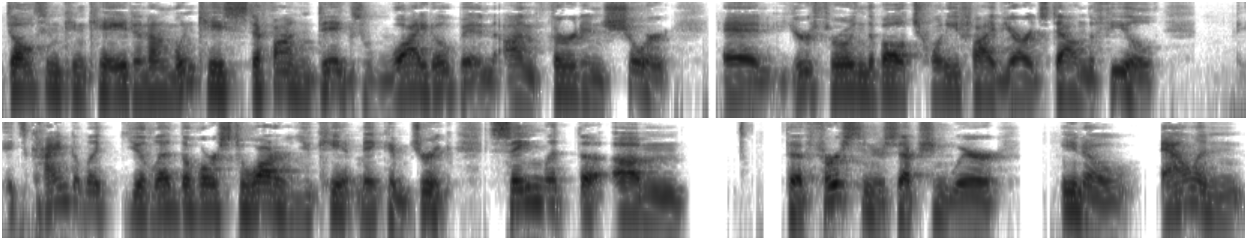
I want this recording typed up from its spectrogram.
Dalton Kincaid and on one case Stefon Diggs wide open on third and short, and you're throwing the ball 25 yards down the field, it's kind of like you led the horse to water. You can't make him drink. Same with the um the first interception where you know Allen.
